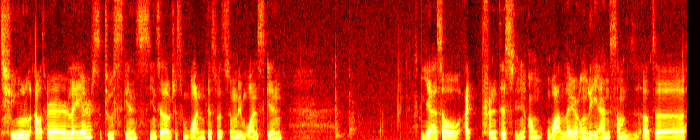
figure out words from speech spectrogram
two outer layers, two skins instead of just one. This was only one skin. Yeah, so I print this on one layer only and some of the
